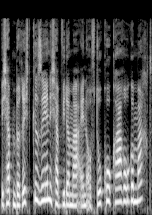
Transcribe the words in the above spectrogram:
ich habe einen Bericht gesehen, ich habe wieder mal einen auf Doku-Karo gemacht.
